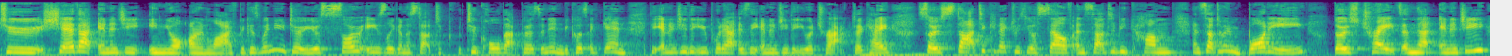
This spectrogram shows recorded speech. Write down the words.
to share that energy in your own life? Because when you do, you're so easily going to start to, to call that person in because again, the energy that you put out is the energy that you attract. Okay. So start to connect with yourself and start to become and start to embody those traits and that energy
